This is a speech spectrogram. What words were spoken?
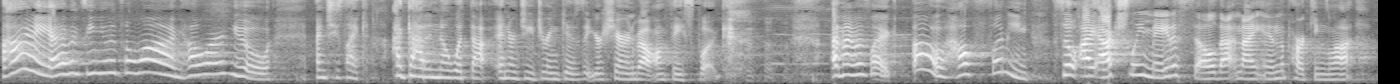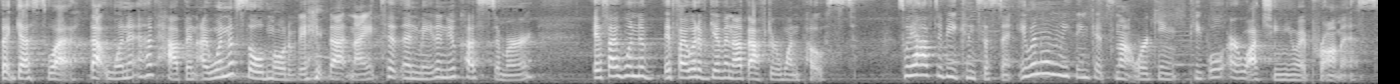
Hi, I haven't seen you in so long. How are you? And she's like, I gotta know what that energy drink is that you're sharing about on Facebook. and I was like, oh, how funny. So I actually made a sell that night in the parking lot. But guess what? That wouldn't have happened. I wouldn't have sold Motivate that night to, and made a new customer if I, wouldn't have, if I would have given up after one post. So we have to be consistent. Even when we think it's not working, people are watching you, I promise.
